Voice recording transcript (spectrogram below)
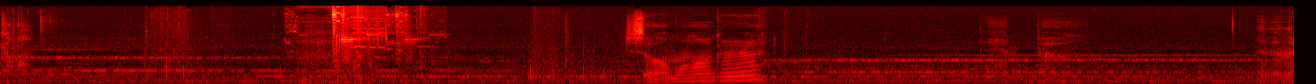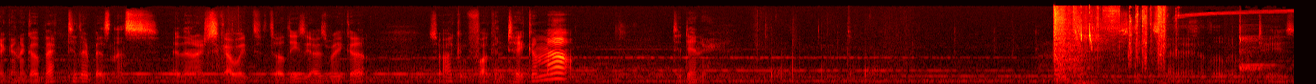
Come on. Just a little more longer. Go back to their business. And then I just gotta wait till these guys wake up. So I can fucking take them out to dinner. Let's this guy a little bit more tase.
